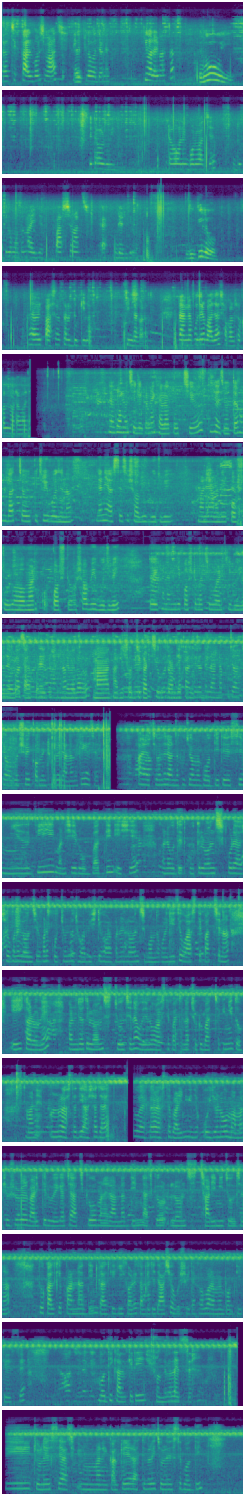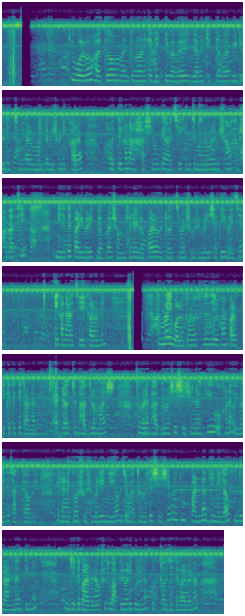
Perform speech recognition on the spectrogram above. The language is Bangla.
এটা হচ্ছে কালবোস মাছ তিন কিলো ওজনের। কি বলে এই মাছটা? রুই। এটাও রুই। এটাও অনেক বড় আছে দু কিলো মতন। এই যে পাঁচশো মাছ এক দেড় কিলো। দু কিলো? হ্যাঁ ওই পাঁচশো তাহলে দু কিলো। চিন্তা করো। রান্না পুজোর বাজার সকাল সকাল নটা বাজে। দেখো আমার ছেলে এখানে খেলা করছে। ও ঠিক আছে ও তো এখন বাচ্চা ও কিছুই বোঝে না। জানি আস্তে আস্তে সবই বুঝবে। মানে আমাদের কষ্ট বাবা মার কষ্ট সবই বুঝবে। তো এখানে আমি যে কষ্ট পাচ্ছি ও আর কি বুঝবে বলো? তারপরে যে সন্ধ্যাবেলা মা দিদি সবজি কাটছে রান্না কালকে রাতে রান্না পুজো আছে অবশ্যই কমেন্ট করে জানাবে ঠিক আছে? আর আজকে আমাদের রান্না পুজো আমার বদ্দিতে এসে মেহেদি মানে সেই রোববার দিন এসে মানে ওদের ও তো লঞ্চ করে আসে ওখানে লঞ্চের ওখানে প্রচণ্ড ঝড় বৃষ্টি হওয়ার কারণে লঞ্চ বন্ধ করে দিয়েছে, ও আসতে পারছে না। এই কারণে, কারণ যেহেতু লঞ্চ চলছে না, ওই জন্য ও আসতে পারছে না ছোটো বাচ্চাকে নিয়ে তো। মানে অন্য রাস্তা দিয়ে আসা যায়। তো একা রাস্তা বাড়িনি কিন্তু ওই জন্য ও মামা শ্বশুরের বাড়িতে রয়ে গেছে। আজকেও মানে রান্নার দিন, আজকেও লঞ্চ ছাড়েনি, চলছে না। তো কালকে পান্নার দিন, কালকে কি করে, কালকে যদি আসে অবশ্যই দেখাবো, আর আমার বদ্দিতে এসছে। বদ্দি কালকেরই সন্ধ্যেবেলা এসছে। চলে এসছে আজকে মানে কালকে রাত্রিবেলায় চলে এসছে বদ্দি কি বলব, হয়তো মানে তোমরা অনেকে দেখতেই পাবে যে আমি ঠিকঠাকভাবে ভিডিও দিচ্ছি না, কারণ মনটা ভীষণই খারাপ। হয়তো এখানে হাসি মুখে আছি, কিন্তু মনে মনে ভীষণই কষ্ট পাচ্ছি। নিজেদের পারিবারিক ব্যাপার, সংসারের ব্যাপার, ওটা হচ্ছে আমার শ্বশুরবাড়ির সাথেই হয়েছে। এখানে আছি এই কারণেই। তোমরাই বলো তোমাদের যদি এরকম কারোর থেকে থেকে জানাবে, এটা হচ্ছে ভাদ্র মাস, তো মানে ভাদ্র মাসের শেষে নাকি ওখানে ওই বাড়িতে থাকতে হবে। এটা নাকি আমার শ্বশুরবাড়ির নিয়ম যে ভাদ্র মাসের শেষে মানে তুমি পান্নার দিনে যাও, কিন্তু রান্নার দিনে যেতে পারবে না। শুধু বাপের বাড়ি বলে না, কোথাও যেতে পারবে না।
